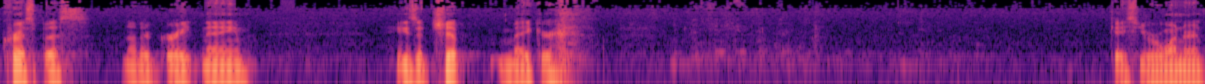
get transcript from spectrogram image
Crispus, another great name. He's a chip maker. In case you were wondering.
